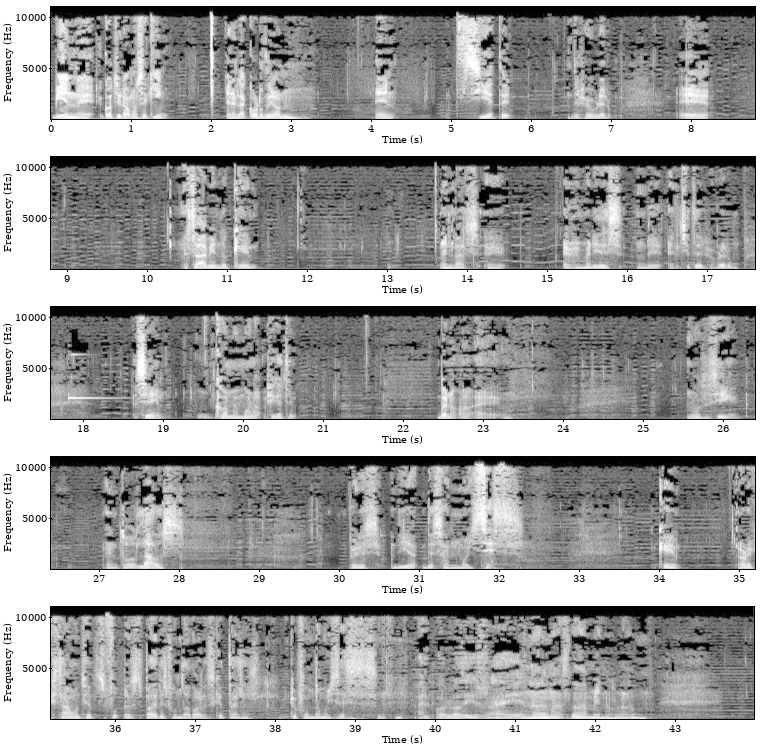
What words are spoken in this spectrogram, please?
Bien, eh, continuamos aquí en el acordeón en 7 de febrero. Eh, estaba viendo que en las eh, efemérides del 7 de febrero se conmemora, fíjate, bueno, eh, no sé si en todos lados, pero es día de San Moisés. Que ahora que estábamos estos padres fundadores, ¿qué tal? que funda Moisés? Al pueblo de Israel. Nada más, nada menos, ¿no?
